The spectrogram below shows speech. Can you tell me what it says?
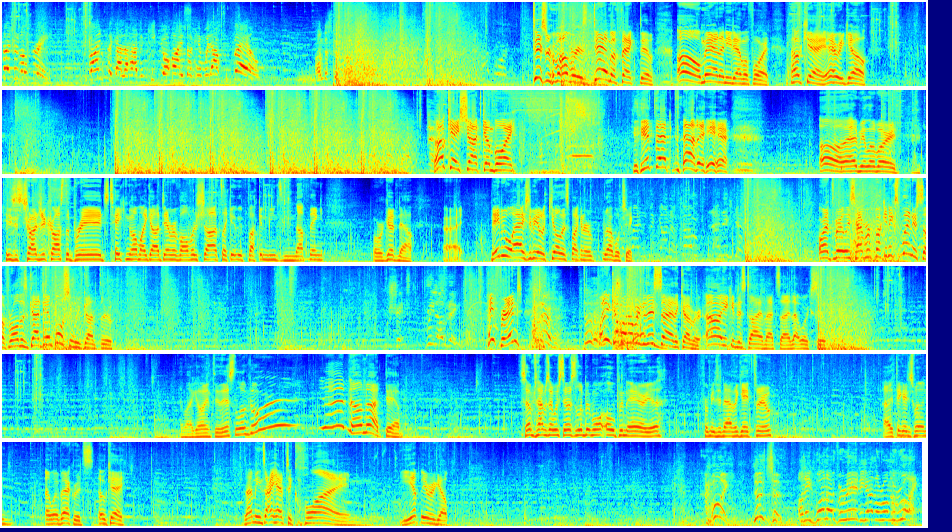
Sentinel 3, find Sir Galahad and keep your eyes on him without fail. Understood. This revolver is damn effective! Oh man, I need ammo for it. Okay, there we go. Okay, shotgun boy! Get that out of here! Oh, that had me a little worried. He's just charging across the bridge, taking all my goddamn revolver shots like it fucking means nothing. But we're good now. Alright. Maybe we'll actually be able to kill this fucking rebel chick. Or at the very least have her fucking explain herself for all this goddamn bullshit we've gone through. Shit. Reloading. Hey, friend! Why don't you come on over to this side of the cover? Oh, you can just die on that side. That works too. Am I going through this little door? Yeah, no, I'm not. Damn. Sometimes I wish there was a little bit more open area for me to navigate through. I think I just went. I went backwards. Okay. That means I have to climb. Yep, here we go. Oi! You two! I need one over here, the other on the right!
